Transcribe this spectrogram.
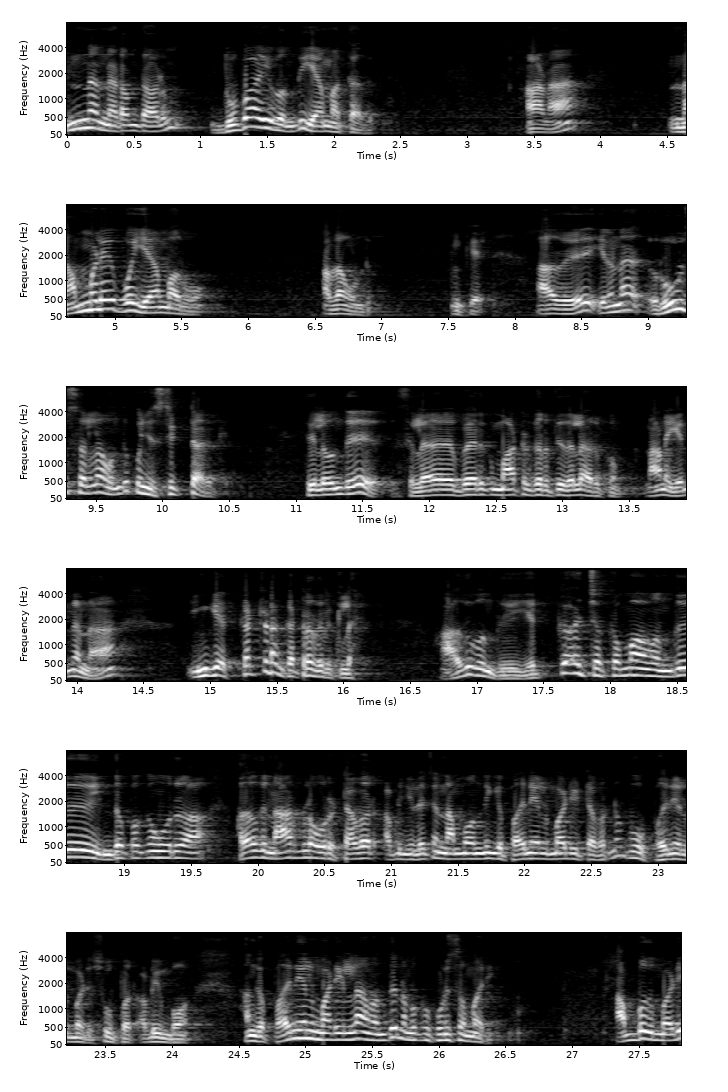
என்ன நடந்தாலும் துபாய் வந்து ஏமாத்தாது. ஆனால் நம்மளே போய் ஏமாறுவோம். அதான் உண்டு. ஓகே. அது என்னென்னா ரூல்ஸ் எல்லாம் வந்து கொஞ்சம் ஸ்ட்ரிக்டாக இருக்குது இதில் வந்து சில பேருக்கு மாற்று கருத்து இதெல்லாம் இருக்கும். ஆனால் என்னென்னா இங்கே கட்டடம் கட்டுறது இருக்குல்ல. அது வந்து எக்கச்சக்கமாக வந்து இந்த பக்கம் ஒரு அதாவது நார்மலாக ஒரு டவர் அப்படின்னு சொல்லிச்சா நம்ம வந்து இங்கே பதினேழு மாடி டவர்னா ஓ பதினேழு மாடி சூப்பர் அப்படிம்போம் அங்கே பதினேழு மாடியெல்லாம் வந்து நமக்கு குடிசை மாதிரி. ஐம்பது மாடி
